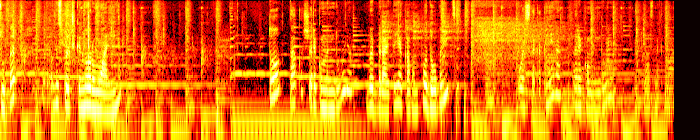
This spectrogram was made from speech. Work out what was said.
супер. Листочки нормальні. То також рекомендую. Вибирайте, яка вам подобається. Ось така книга. Рекомендую. Класна книга.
